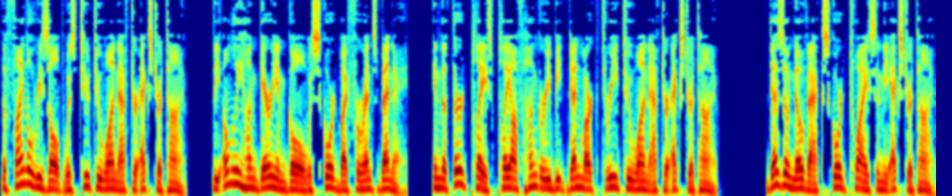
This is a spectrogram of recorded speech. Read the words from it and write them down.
The final result was 2–1 after extra time. The only Hungarian goal was scored by Ferenc Bene. In the third place playoff Hungary beat Denmark 3–1 after extra time. Dezo Novak scored twice in the extra time.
